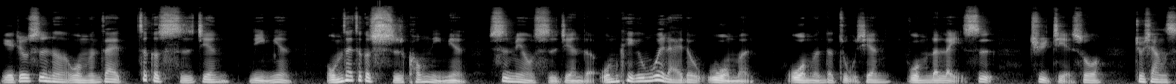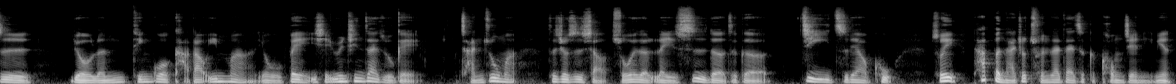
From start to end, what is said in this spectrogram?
也就是呢，我们在这个时间里面，我们在这个时空里面是没有时间的。我们可以跟未来的我们、我们的祖先、我们的累世去解说，就像是有人听过卡道音吗？有被一些冤亲债主给缠住吗？这就是小所谓的累世的这个记忆资料库，所以它本来就存在在这个空间里面。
